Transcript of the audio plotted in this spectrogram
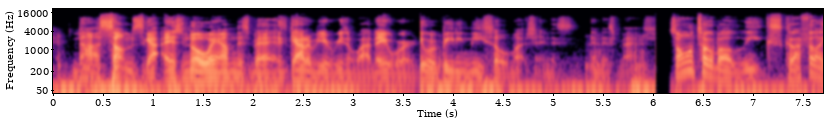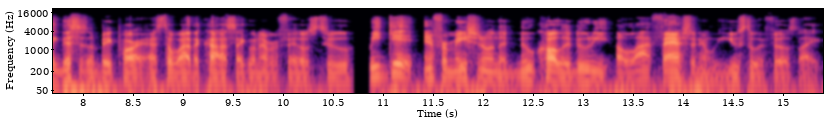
nah, something's got. There's no way I'm this bad. It's got to be a reason why they were they were beating me so much in this in this match. So I want to talk about leaks because I feel like this is a big part as to why the COD cycle never fails too. We get information on the new Call of Duty a lot faster than we used to. It feels like.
